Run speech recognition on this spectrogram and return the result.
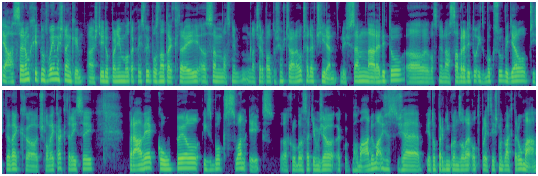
Já se jenom chytnu tvoji myšlenky a ještě ji doplním o takový svůj poznatek, který eh, jsem vlastně načerpal tuším včera nebo předevčírem. Když jsem na Redditu, eh, vlastně na subredditu Xboxu viděl příspěvek eh, člověka, který si právě koupil Xbox One X, chlubil se tím, že jako ho má doma, že, je to první konzole od PlayStation 2, kterou má,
